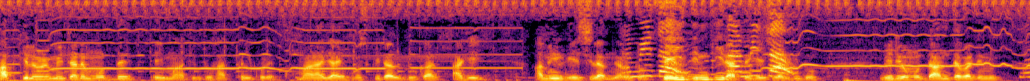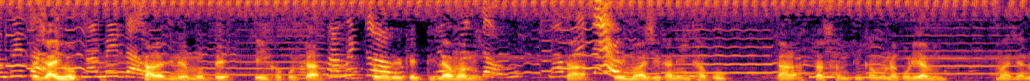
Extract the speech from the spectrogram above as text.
হাফ কিলোমিটারের মধ্যে এই মা কিন্তু হাত ফেল করে মারা যায়, হসপিটাল ঢোকার আগেই। আমি গিয়েছিলাম, জানো তো। সেই দিনকেই রাতে গিয়েছিলাম, কিন্তু ভিডিওর মধ্যে আনতে পারিনি। তো যাই হোক, সারাদিনের মধ্যে এই খবরটা তোমাদেরকে দিলাম আমি। তা এই মা যেখানেই থাকুক, তার আত্মার শান্তি কামনা করি আমি। মা যেন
